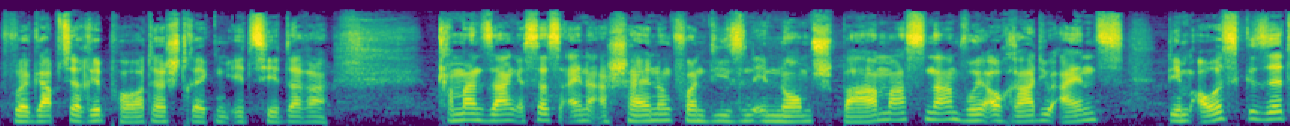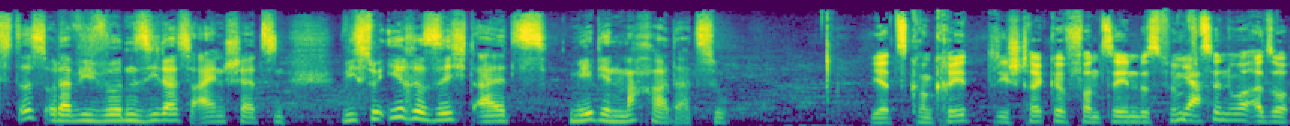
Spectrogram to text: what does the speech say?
Vorher gab es ja Reporterstrecken etc. Kann man sagen, ist das eine Erscheinung von diesen enormen Sparmaßnahmen, wo ja auch Radio 1 dem ausgesetzt ist? Oder wie würden Sie das einschätzen? Wie ist so Ihre Sicht als Medienmacher dazu? Jetzt konkret die Strecke von 10 bis 15 ja. Uhr. Also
